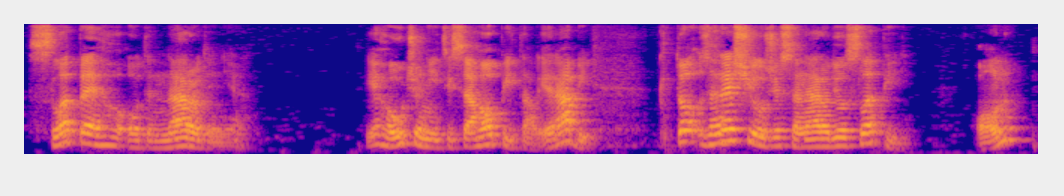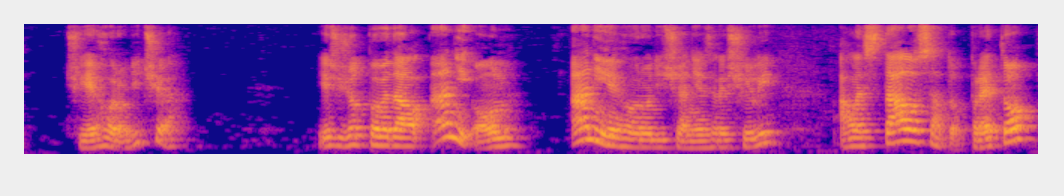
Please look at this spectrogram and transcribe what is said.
slepého od narodenia. Jeho učeníci sa ho opýtali, rabi, kto zhrešil, že sa narodil slepý? On či jeho rodičia? Ježiš odpovedal, ani on, ani jeho rodičia nezrešili, ale stalo sa to preto,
